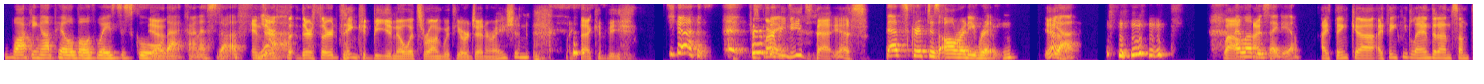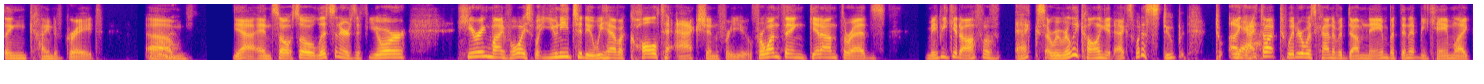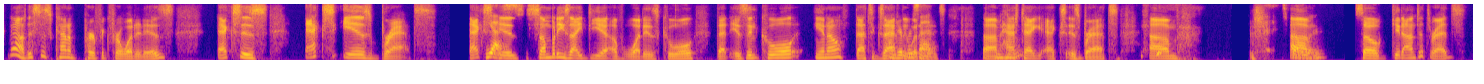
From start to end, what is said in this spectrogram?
Walking uphill both ways to school, Yeah. that kind of stuff. and yeah. their th- their third thing could be you know what's wrong with your generation like that could be yes. 'cause barbie needs that yes that script is already written. yeah, Yeah. wow I love this idea. I think uh, I think we landed on something kind of great. Yeah. Um, yeah, and so so listeners, if you're hearing my voice, what you need to do, we have a call to action for you. For one thing, get on Threads. Maybe get off of X. Are we really calling it X? What a stupid. tw- Like I Yeah. thought Twitter was kind of a dumb name, but then it became like, no, this is kind of perfect for what it is. X is X is Bratz. X Yes. is somebody's idea of what is cool that isn't cool. You know, that's exactly what 100%. it is. Um, Mhm. Hashtag X is Bratz. Um, um, so get onto Threads.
